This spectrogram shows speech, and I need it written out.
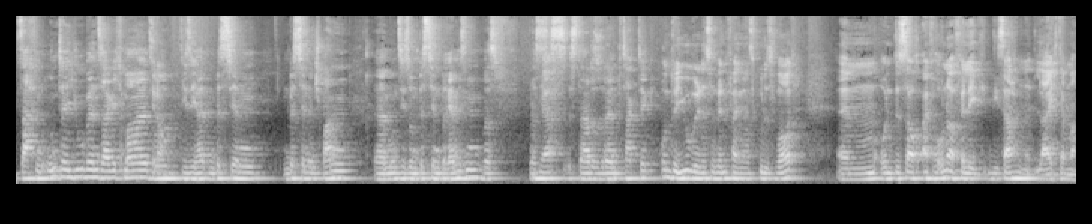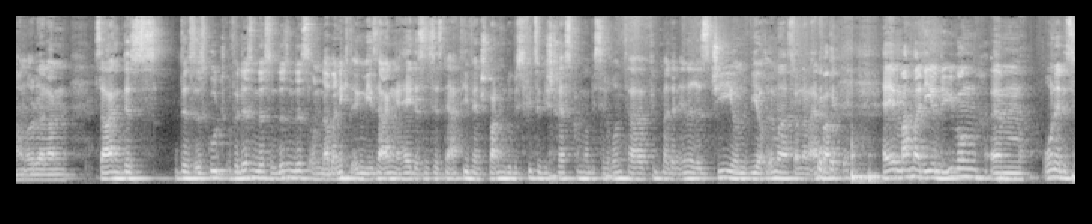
Sachen unterjubeln, sage ich mal, so, genau. die sie halt ein bisschen, ein bisschen entspannen ähm, und sie so ein bisschen bremsen. Was, was ja. ist, da so deine Taktik? Unterjubeln ist auf jeden Fall ein ganz gutes Wort. Ähm, und das auch einfach unauffällig die Sachen leichter machen oder dann sagen, das das ist gut für das und das und das und das und aber nicht irgendwie sagen, hey, das ist jetzt eine aktive Entspannung, du bist viel zu gestresst, komm mal ein bisschen runter, find mal dein inneres G und wie auch immer, sondern einfach, hey, mach mal die und die Übung, ähm, ohne das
